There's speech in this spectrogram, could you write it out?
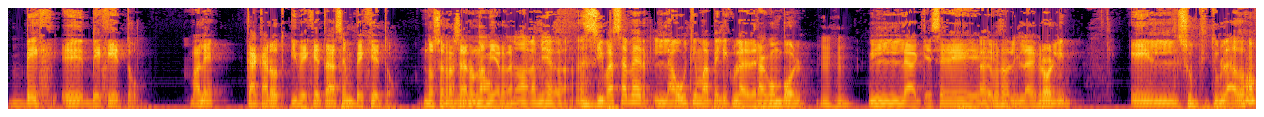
Veg- eh, Vegeto. ¿Vale? Kakarot y Vegeta hacen Vegeto. No se rasaron no, una mierda. No, a la mierda. Si vas a ver la última película de Dragon Ball, la que se La de Broly. la de Broly, el subtitulado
